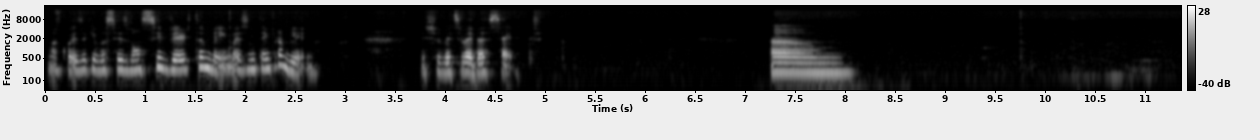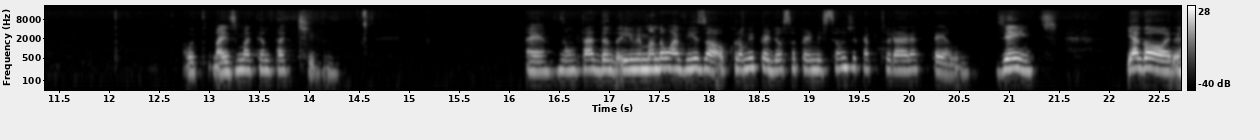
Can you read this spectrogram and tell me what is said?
uma coisa que vocês vão se ver também, mas não tem problema. Deixa eu ver se vai dar certo. Mais uma tentativa. É, não tá dando. Ele me manda um aviso, ó, o Chrome perdeu sua permissão de capturar a tela. Gente, e agora?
